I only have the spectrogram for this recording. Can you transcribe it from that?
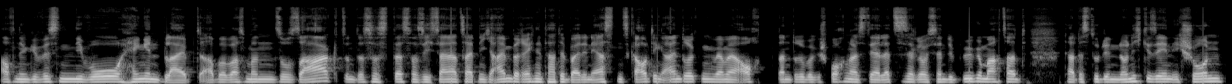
auf einem gewissen Niveau hängen bleibt. Aber was man so sagt, und das ist das, was ich seinerzeit nicht einberechnet hatte bei den ersten Scouting-Eindrücken, wir haben ja auch dann darüber gesprochen, als der letztes Jahr, glaube ich, sein Debüt gemacht hat, da hattest du den noch nicht gesehen, ich schon,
